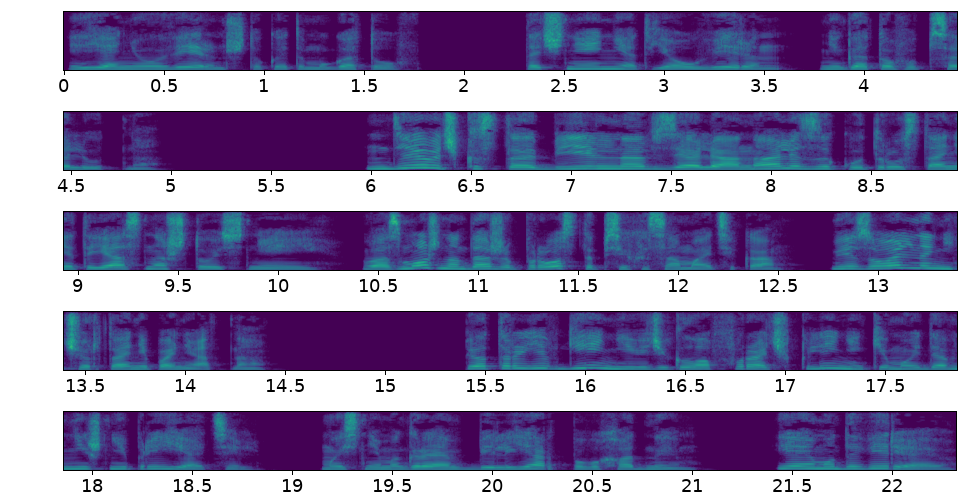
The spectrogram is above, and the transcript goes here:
И я не уверен, что к этому готов. Точнее, нет, я уверен, не готов абсолютно. Девочка стабильна, взяли анализы, к утру станет ясно, что с ней. Возможно, даже просто психосоматика. Визуально ни черта не понятно. Петр Евгеньевич, главврач клиники, мой давнишний приятель. Мы с ним играем в бильярд по выходным. Я ему доверяю.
